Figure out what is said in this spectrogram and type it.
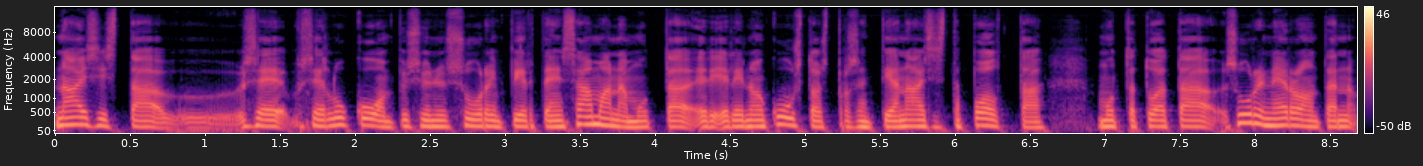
Naisista se, se luku on pysynyt suurin piirtein samana, mutta, eli, eli noin 16 prosenttia naisista polttaa. Mutta tuota, suurin ero on tämän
